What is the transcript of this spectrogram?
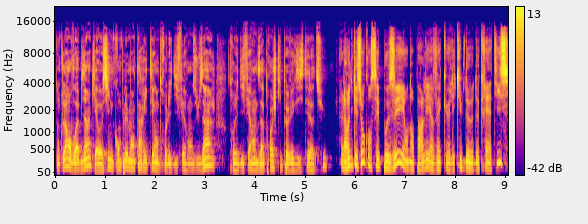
Donc là, on voit bien qu'il y a aussi une complémentarité entre les différents usages, entre les différentes approches qui peuvent exister là-dessus. Alors une question qu'on s'est posée, et on en parlait avec euh, l'équipe de, de Creatis,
